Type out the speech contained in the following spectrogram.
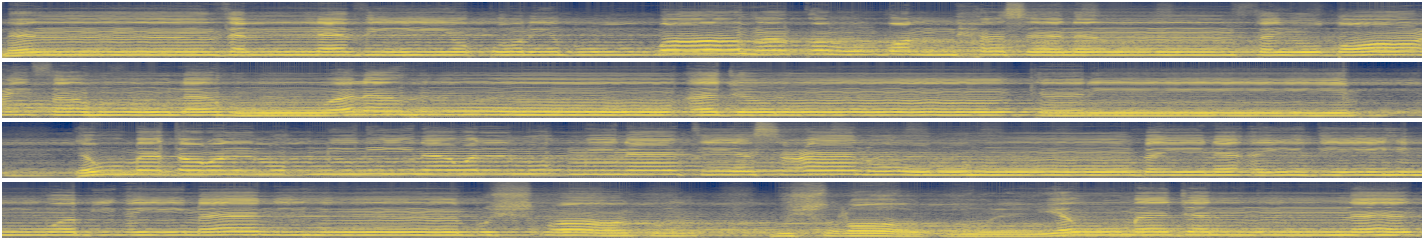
من ذا الذي يقرض الله قرضا حسنا فيضاعفه له وله أجر كريم يوم ترى المؤمنين والمؤمنات يسعى نورهم بين أيديهم وبأيمانهم بشراكم بشراكم اليوم جنات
